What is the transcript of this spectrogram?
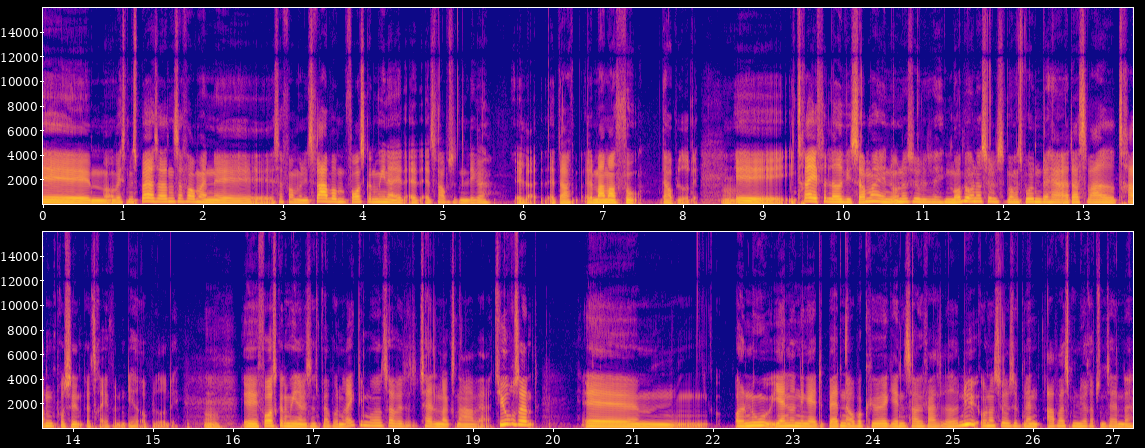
Øhm, og hvis man spørger sådan, så får man, øh, så får man et svar, hvor forskerne mener, at, at, at svarprocenten ligger, eller at der er meget, meget få, der har oplevet det. Mm. Øh, I 3F lavede vi i sommer en undersøgelse, en mobbeundersøgelse, hvor man spurgte om det her, og der svarede 13 procent af 3F'erne, de havde oplevet det. Mm. Øh, forskerne mener, at hvis man spørger på den rigtige måde, så vil tallet nok snarere være 20 procent. Øhm, og nu i anledning af, at debatten op at køre igen, så har vi faktisk lavet en ny undersøgelse blandt arbejdsmiljørepræsentanter.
